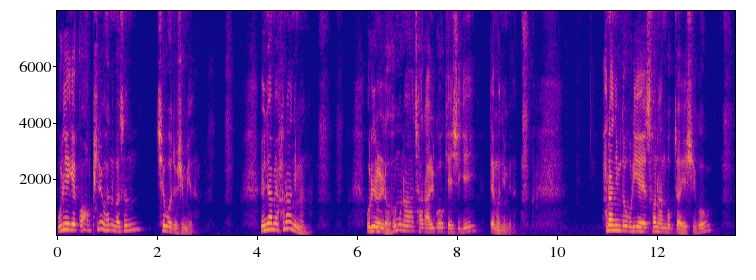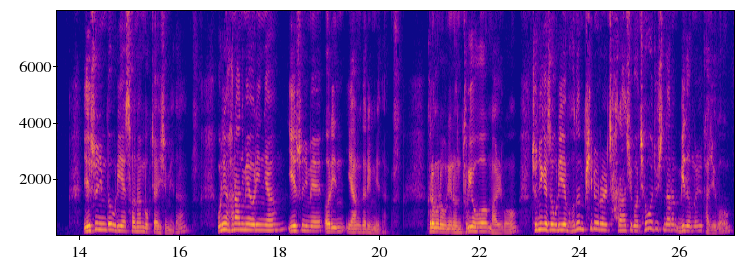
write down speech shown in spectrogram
우리에게 꼭 필요한 것은 채워주십니다. 왜냐하면 하나님은 우리를 너무나 잘 알고 계시기 때문입니다. 하나님도 우리의 선한 목자이시고 예수님도 우리의 선한 목자이십니다. 우리는 하나님의 어린 양, 예수님의 어린 양들입니다. 그러므로 우리는 두려워 말고 주님께서 우리의 모든 필요를 잘 아시고 채워주신다는 믿음을 가지고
